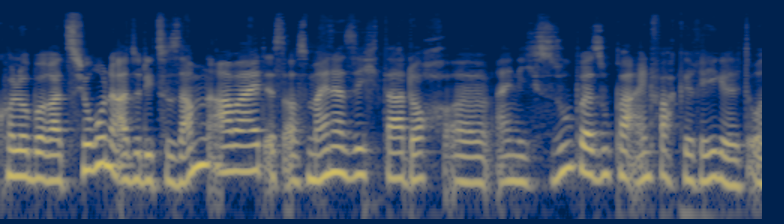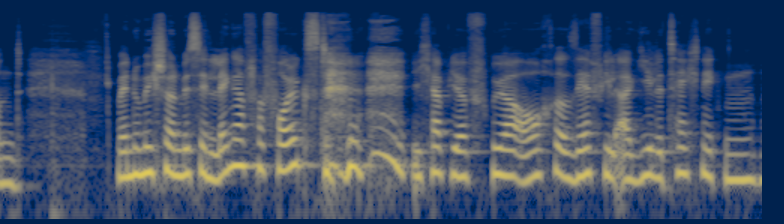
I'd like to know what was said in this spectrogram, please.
Kollaboration, also die Zusammenarbeit, ist aus meiner Sicht da doch äh, eigentlich super, super einfach geregelt. Und wenn du mich schon ein bisschen länger verfolgst, ich habe ja früher auch sehr viel agile Techniken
